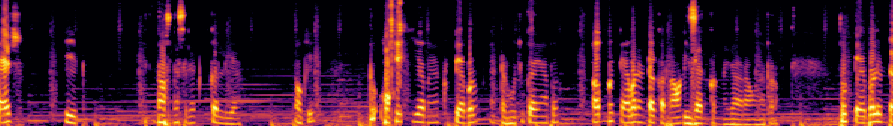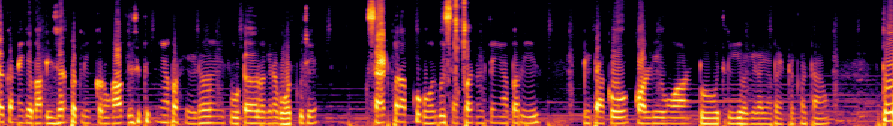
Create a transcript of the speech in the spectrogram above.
एच एट इतना उसने सेलेक्ट कर लिया ओके तो ओके किया मैंने तो टेबल एंटर हो चुका है यहाँ पर। अब मैं टेबल इंटर कर रहा हूँ डिज़ाइन करने जा रहा हूँ यहाँ पर। तो टेबल इंटर करने के बाद डिज़ाइन पर क्लिक करूँगा। आप देख सकते हैं यहाँ पर हेडर फूटर वगैरह बहुत कुछ है। साइड पर आपको बहुत कुछ सैंपल मिलते हैं। यहाँ पर ये डेटा को कॉल्यूम वन टू थ्री वगैरह यहाँ पर एंटर करता हूँ। तो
